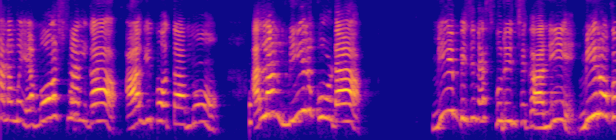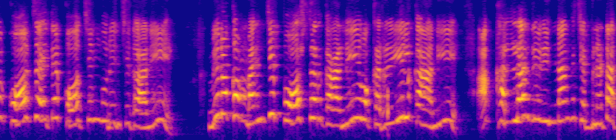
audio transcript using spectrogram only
మనము ఎమోషనల్గా ఆగిపోతాము. అలా మీరు కూడా మీ బిజినెస్ గురించి కానీ మీరు ఒక కోచ్ అయితే కోచింగ్ గురించి కానీ మీరు ఒక మంచి పోస్టర్ కానీ ఒక రీల్ కానీ ఆ కలర్ ఇందాక చెప్పినట్టు ఆ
